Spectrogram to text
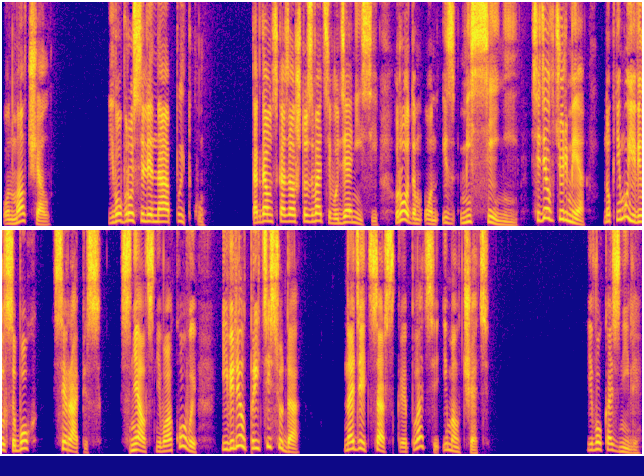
Он молчал. Его бросили на пытку. Тогда он сказал, что звать его Дионисий. Родом он из Мессении. Сидел в тюрьме, но к нему явился бог Серапис, снял с него оковы и велел прийти сюда, надеть царское платье и молчать. Его казнили.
